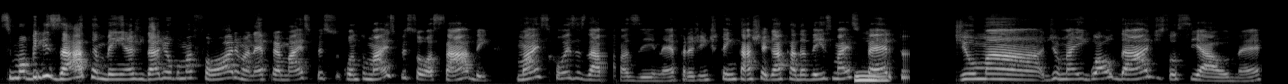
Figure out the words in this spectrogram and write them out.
se mobilizar também, ajudar de alguma forma, né? Para mais pessoas, quanto mais pessoas sabem, mais coisas dá para fazer, né? Para a gente tentar chegar cada vez mais Sim. perto de uma, de uma igualdade social, né?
